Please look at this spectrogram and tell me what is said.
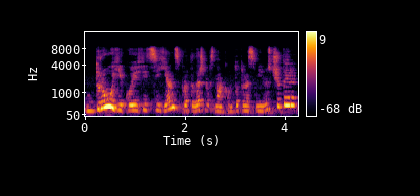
другий коефіцієнт з протилежним знаком. Тут у нас мінус 4,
